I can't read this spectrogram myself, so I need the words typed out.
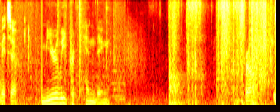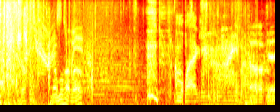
Me too. Merely pretending. Bro. Bro. Noble, hello. I'm lagging. Hey, man. Oh, okay.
